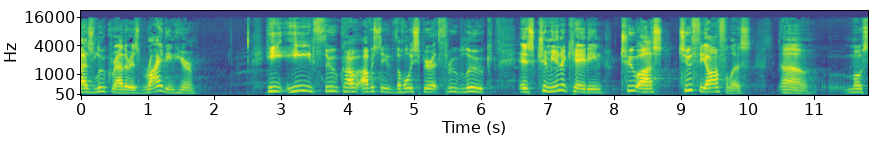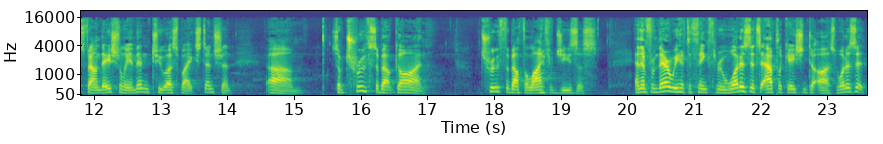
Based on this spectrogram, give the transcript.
as Luke, rather, is writing here, he, he, through obviously the Holy Spirit, through Luke, is communicating to us, to Theophilus, uh, most foundationally, and then to us by extension, um, some truths about God, truth about the life of Jesus. And then from there, we have to think through what is its application to us? What is, it,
